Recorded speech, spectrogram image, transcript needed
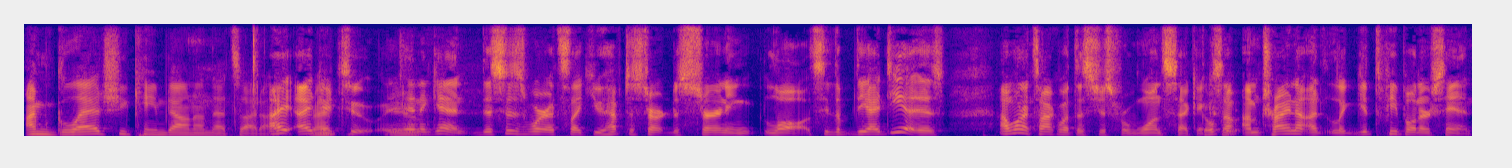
I'm glad she came down on that side. On I, it, I do right? too. Yeah. And again, this is where it's like you have to start discerning law. See, the, the idea is, I want to talk about this just for one second. Go 'cause for I'm, I'm trying to uh, like get the people to understand.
